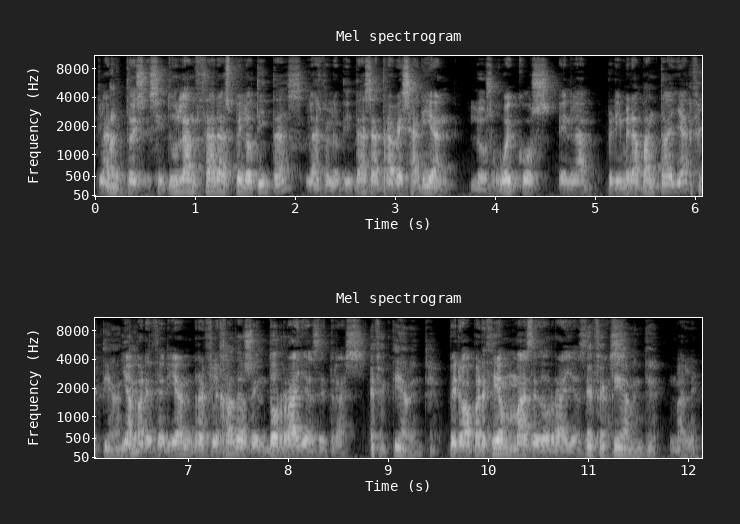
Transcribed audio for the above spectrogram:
Claro, ¿vale? entonces si tú lanzaras pelotitas, las pelotitas atravesarían los huecos en la primera pantalla Efectivamente. y aparecerían reflejadas en dos rayas detrás. Efectivamente, Pero aparecían más de dos rayas detrás. efectivamente. Vale.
